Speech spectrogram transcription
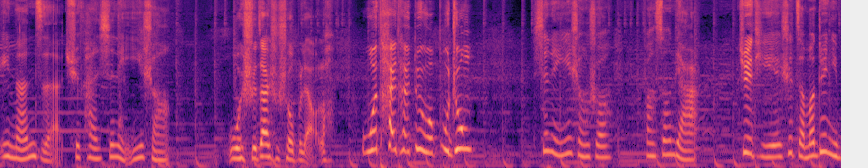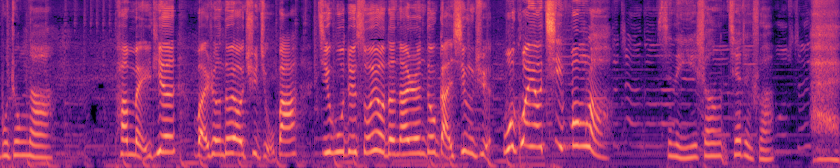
一男子去看心理医生，我实在是受不了了，我太太对我不忠。心理医生说：“放松点儿，具体是怎么对你不忠呢？”他每天晚上都要去酒吧，几乎对所有的男人都感兴趣，我快要气疯了。心理医生接着说：“哎，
